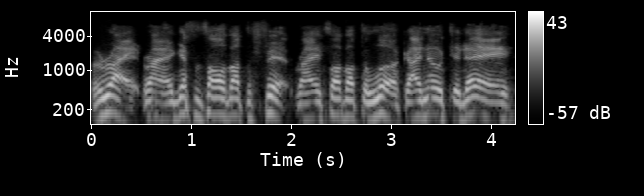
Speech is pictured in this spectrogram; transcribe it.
Right, right. I guess it's all about the fit, right? It's all about the look. I know today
